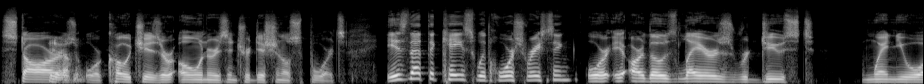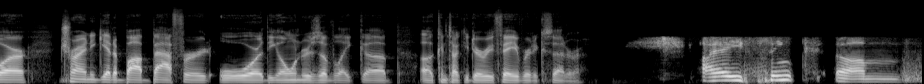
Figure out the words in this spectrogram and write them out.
stars yeah. or coaches or owners in traditional sports. Is that the case with horse racing, or are those layers reduced when you are trying to get a Bob Baffert or the owners of like uh, a Kentucky Derby favorite, et cetera? I think, um,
